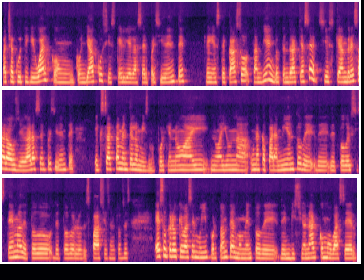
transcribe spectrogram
Pachacutic igual con, con Yacu, si es que él llega a ser presidente, en este caso también lo tendrá que hacer. Si es que Andrés Arauz llegara a ser presidente, exactamente lo mismo, porque no hay, no hay una, un acaparamiento de, todo el sistema, de, todo, de todos los espacios. Entonces, eso creo que va a ser muy importante al momento de, envisionar cómo va a ser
